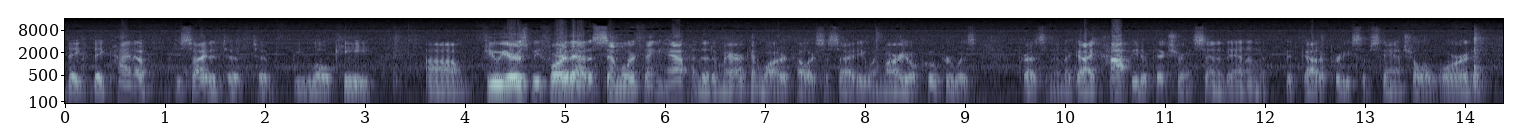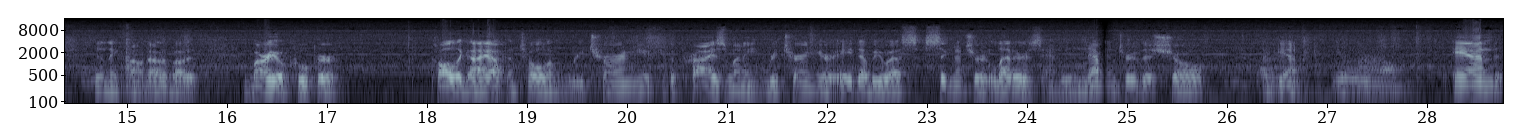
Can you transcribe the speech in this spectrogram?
they they kind of decided to to be low key. Um, a few years before that, a similar thing happened at American Watercolor Society when Mario Cooper was president. A guy copied a picture and sent it in, and it, it got a pretty substantial award. And then they found out about it. Mario Cooper called the guy up and told him, return the prize money, return your AWS signature letters, and never enter this show again. And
